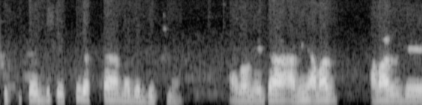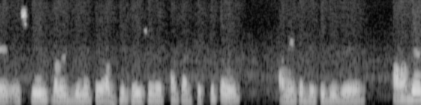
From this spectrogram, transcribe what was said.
শিক্ষিতের দিকে খুব একটা নজর দিচ্ছি না। এবং এটা আমি আমার আমার যে স্কুল কলেজগুলোতে অধ্যক্ষ হিসেবে থাকার প্রেক্ষিতেও আমি এটা দেখেছি যে আমাদের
